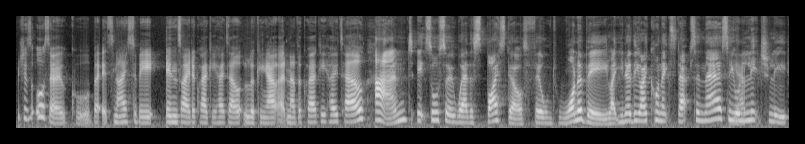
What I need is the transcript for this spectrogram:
which is also cool. But it's nice to be inside a quirky hotel, looking out at another quirky hotel. And it's also where the Spice Girls filmed Wannabe. Like, you know, the iconic steps in there? So you're Yep. literally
